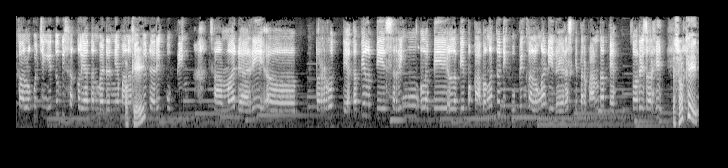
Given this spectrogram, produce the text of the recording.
kalau kucing itu bisa kelihatan badannya panas Oke. itu dari kuping sama dari eh, perut ya tapi lebih sering lebih lebih peka banget tuh di kuping kalau nggak di daerah sekitar pantat ya sorry sorry It's okay.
